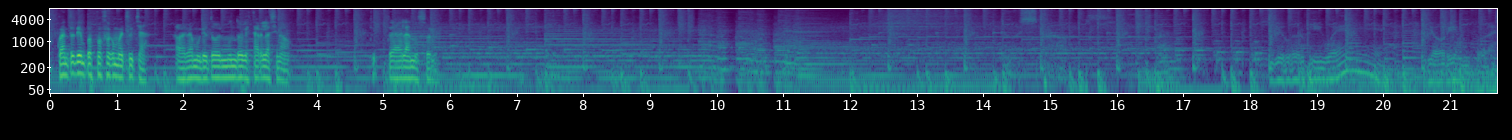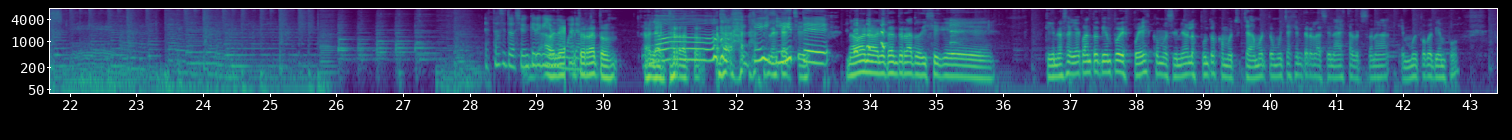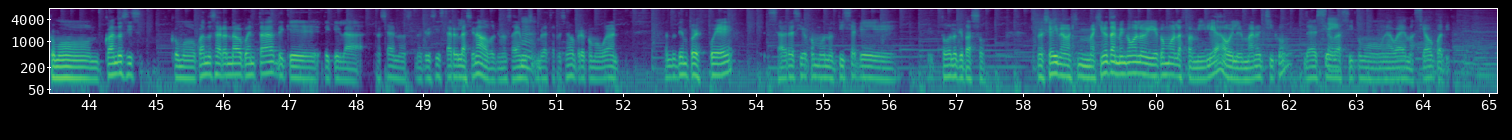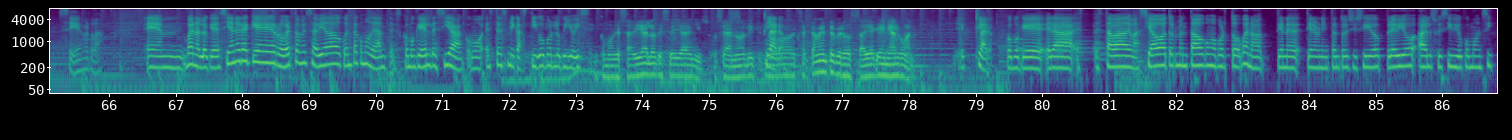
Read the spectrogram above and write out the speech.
¿Cuánto tiempo después fue como chucha? Ahora murió todo el mundo que está relacionado. Estoy hablando solo. Situación quiere que yo me muera. Tanto rato. Hablé no, tanto rato. ¿Qué dijiste? no, no hablé tanto rato. Dije que, que no sabía cuánto tiempo después, como se unieron los puntos, como chucha, ha muerto mucha gente relacionada a esta persona en muy poco tiempo. Como cuando se, como cuando se habrán dado cuenta de que, de que la, o sea, no, no creo si está relacionado, porque no sabemos si está relacionado, pero como, bueno, cuánto tiempo después se habrá sido como noticia que todo lo que pasó. No sé, me imagino, también cómo lo vivió como la familia o el hermano chico. De haber sido así como una weá demasiado acuática. Sí, es verdad. Em, bueno, lo que decían era que Roberto me se había dado cuenta como de antes, como que él decía, como este es mi castigo por lo que yo hice. Como que sabía lo que se iba a venir, o sea, no, claro. exactamente, pero sabía que venía algo mal. Eh, claro, como que era estaba demasiado atormentado como por todo, bueno, tiene, tiene un intento de suicidio previo al suicidio como en sí.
